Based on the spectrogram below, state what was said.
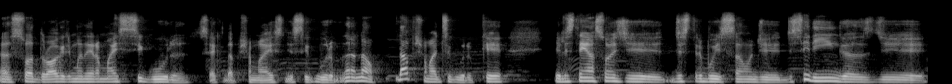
a sua droga de maneira mais segura, se é que dá para chamar isso de segura. Não, não dá para chamar de segura, porque eles têm ações de distribuição de, de seringas, de,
